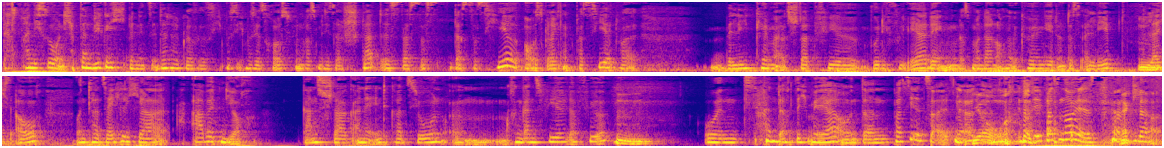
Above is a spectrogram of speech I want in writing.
das fand ich so. Und ich habe dann wirklich, ich bin ins Internet gesagt, ich muss, ich muss jetzt rausfinden, was mit dieser Stadt ist, dass das, dass das hier ausgerechnet passiert, weil Berlin käme als Stadt viel, würde ich viel eher denken, dass man da noch nach Köln geht und das erlebt, mhm. vielleicht auch. Und tatsächlich ja, arbeiten die auch ganz stark an der Integration, ähm, machen ganz viel dafür. Mhm. Und dann dachte ich mir, ja, und dann passiert's halt, ne? Jo. Dann entsteht was Neues. Na klar.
